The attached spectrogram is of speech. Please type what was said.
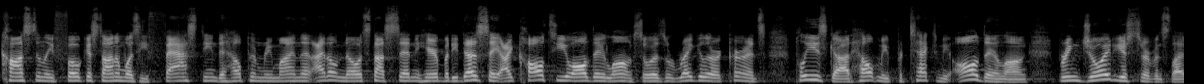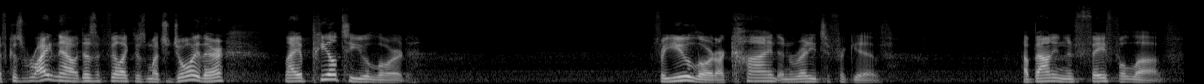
constantly focused on him? Was he fasting to help him remind that? I don't know. It's not said in here, but he does say, I call to you all day long. So, as a regular occurrence, please, God, help me, protect me all day long. Bring joy to your servant's life, because right now it doesn't feel like there's much joy there. I appeal to you, Lord. For you, Lord, are kind and ready to forgive, abounding in faithful love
